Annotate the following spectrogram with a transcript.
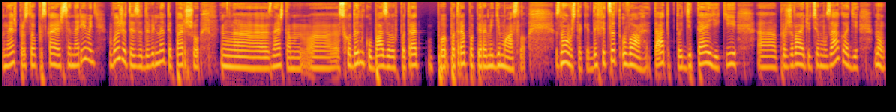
Знаєш, просто опускаєшся на рівень вижити, задовільнити першу знаєш, там сходинку базових потреб потреб по піраміді масла. Знову ж таки, дефіцит уваги, та тобто дітей, які проживають у цьому закладі, ну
